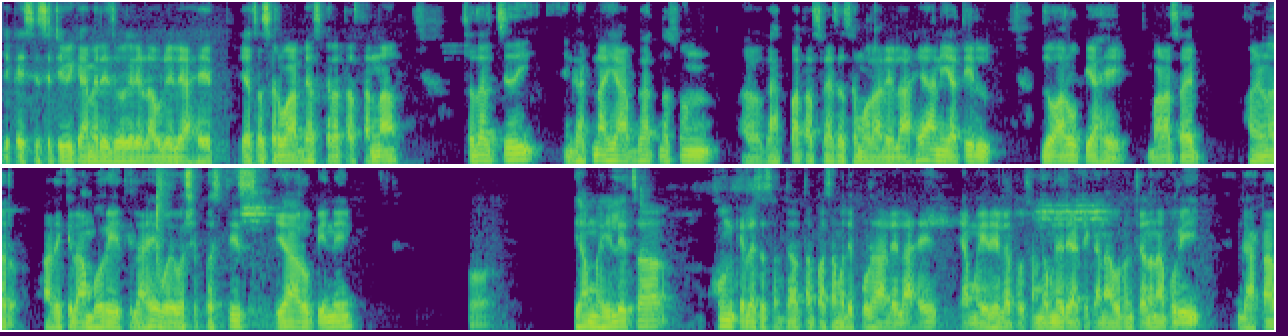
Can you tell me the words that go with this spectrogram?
जे काही C C T V cameras वगैरे लावलेले आहेत याचा सर्व अभ्यास करत असताना सदरची घटना ही अपघात नसून घातपात असल्याचं समोर आलेलं आहे आणि यातील जो आरोपी आहे बाळासाहेब हळणर हा देखील आंभोरे येथील आहे. वय वर्ष पस्तीस. या आरोपीने या महिलेचा खून केल्याचं सध्या तपासामध्ये पुढे आलेला आहे. या महिलेला तो संगमनेर या ठिकाणावरून चंदनापुरी घाटात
